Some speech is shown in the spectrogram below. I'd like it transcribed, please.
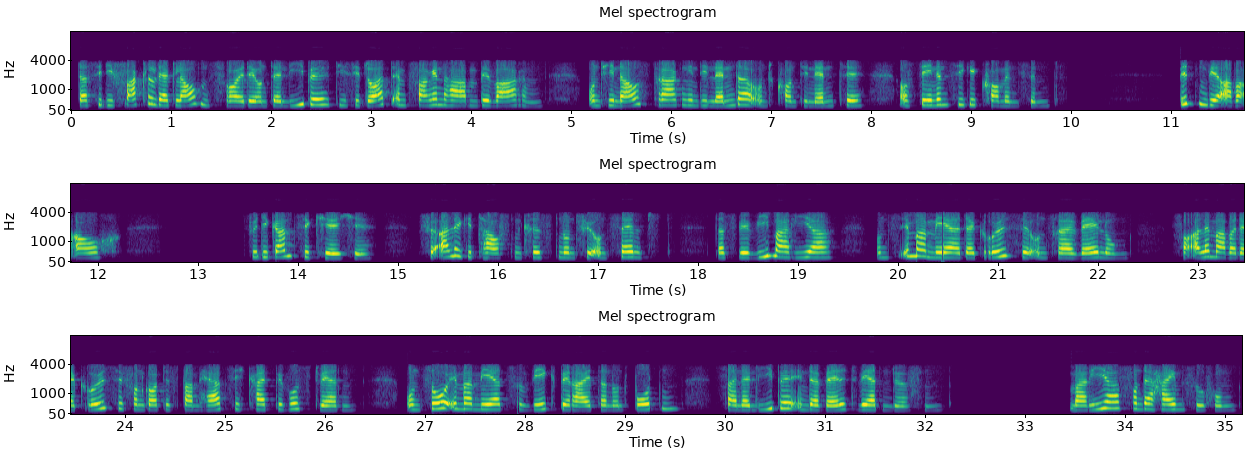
dass sie die Fackel der Glaubensfreude und der Liebe, die sie dort empfangen haben, bewahren und hinaustragen in die Länder und Kontinente, aus denen sie gekommen sind. Bitten wir aber auch für die ganze Kirche, für alle getauften Christen und für uns selbst, dass wir wie Maria uns immer mehr der Größe unserer Erwählung, vor allem aber der Größe von Gottes Barmherzigkeit bewusst werden und so immer mehr zu Wegbereitern und Boten seiner Liebe in der Welt werden dürfen. Maria von der Heimsuchung,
